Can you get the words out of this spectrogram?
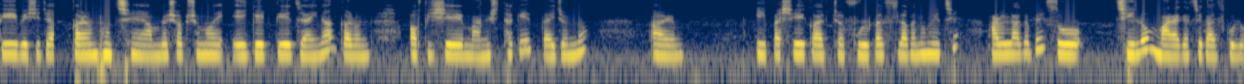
দিয়ে বেশি যা কারণ হচ্ছে আমরা সব সময় এই গেট দিয়ে যাই না। কারণ অফিসে মানুষ থাকে, তাই জন্য আর এই পাশে কয়েকটা ফুল গাছ লাগানো হয়েছে, আরও লাগাবে। সো ছিল, মারা গেছে গাছগুলো।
